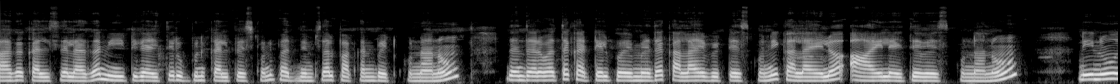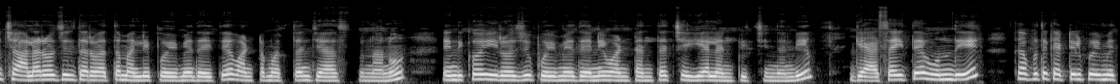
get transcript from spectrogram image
బాగా కలిసేలాగా నీట్గా అయితే రుబ్బుని కలిపేసుకొని పది నిమిషాలు పక్కన పెట్టుకున్నాను. దాని తర్వాత కట్టెల పొయ్యి మీద కళాయి పెట్టేసుకొని కళాయిలో ఆయిల్ అయితే వేసుకున్నాను. నేను చాలా రోజుల తర్వాత మళ్ళీ పొయ్యి మీద అయితే వంట మొత్తం చేస్తున్నాను. ఎందుకో ఈరోజు పొయ్యి మీదనే వంట అంతా చెయ్యాలనిపించిందండి. గ్యాస్ అయితే ఉంది. కాకపోతే కట్టెల పొయ్యి మీద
